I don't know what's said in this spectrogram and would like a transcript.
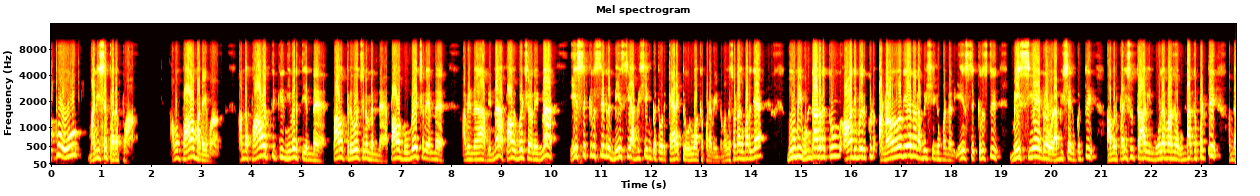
அப்போ மனுஷன் பிறப்பான். அவன் பாவம் அடைவான். அந்த பாவத்துக்கு நிவர்த்தி என்ன? பாவ பிரயோஜனம் என்ன? பாவ விமோச்சனம் என்ன? அப்படின்னா அப்படின்னா பாவ விமோச்சனம் அடையணும்னா இயேசு கிறிஸ்து என்ற மேசிய அபிஷேகம் பெற்ற ஒரு கேரக்டர் உருவாக்கப்பட வேண்டும். அங்க சொன்னாங்க பாருங்க பூமி உண்டாகனுக்கும் ஆதி முதற்கும் அனாதையா நான் அபிஷேகம் பண்ணேன் ஏசு கிறிஸ்து மேசியா என்ற ஒரு அபிஷேகம் பெற்று அவர் பரிசுத்த ஆவியின் மூலமாக உண்டாக்கப்பட்டு அந்த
